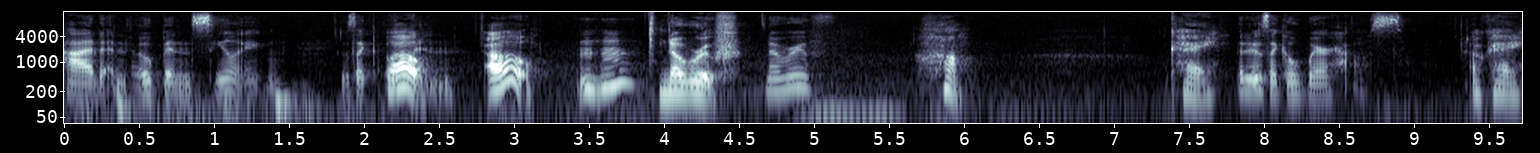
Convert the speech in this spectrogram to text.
had an open ceiling. It was like Whoa. Oh, Mm-hmm. no roof. No roof. Okay. But it was like a warehouse. Okay.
